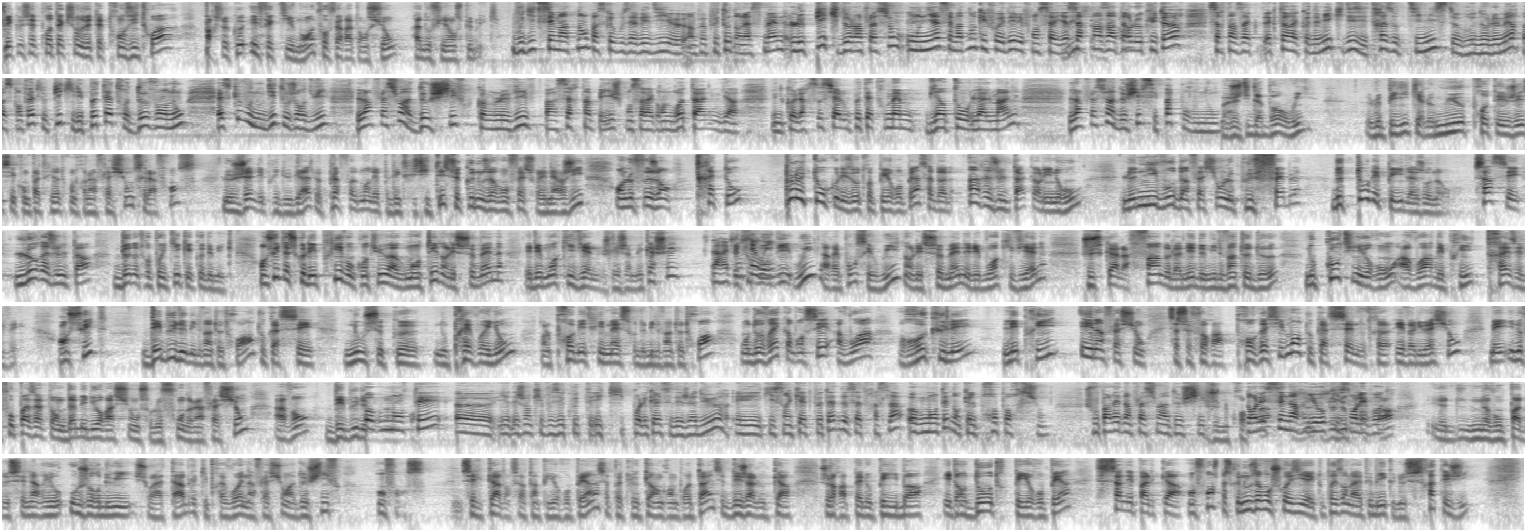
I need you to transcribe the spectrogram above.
mais que cette protection devait être transitoire parce qu'effectivement, il faut faire attention à nos finances publiques. Vous dites c'est maintenant parce que vous avez dit euh, un peu plus tôt dans la semaine, le pic de l'inflation, on y est, c'est maintenant qu'il faut aider les Français. Il y a certains interlocuteurs, certains acteurs économiques qui disent il est très optimiste, Bruno Le Maire, parce qu'en fait, le pic, il est peut-être devant nous. Est-ce que vous nous dites aujourd'hui l'inflation à deux chiffres, comme le vivent pas certains pays, je pense à la Grande-Bretagne, où il y a une colère sociale, ou peut-être même bientôt l'Allemagne, l'inflation à deux chiffres, c'est pas pour nous bah, Je dis d'abord oui. Le pays qui a le mieux protégé ses compatriotes contre l'inflation, c'est la France. Le gel des prix du gaz, le plafonnement des prix de l'électricité, ce que nous avons fait sur l'énergie, en le faisant très tôt, plus tôt que les autres pays européens, ça donne un résultat, Caroline Roux, le niveau d'inflation le plus faible de tous les pays de la zone euro. Ça, c'est le résultat de notre politique économique. Ensuite, est-ce que les prix vont continuer à augmenter dans les semaines et les mois qui viennent? Je ne l'ai jamais caché. La réponse est oui. Dit, oui, la réponse est oui. Dans les semaines et les mois qui viennent, jusqu'à la fin de l'année 2022, nous continuerons à avoir des prix très élevés. Ensuite, début 2023, en tout cas c'est nous ce que nous prévoyons, dans le premier trimestre 2023, on devrait commencer à voir reculer les prix et l'inflation. Ça se fera progressivement, en tout cas c'est notre évaluation, mais il ne faut pas attendre d'amélioration sur le front de l'inflation avant début de Augmenter, euh, il y a des gens qui vous écoutent et qui, pour lesquels c'est déjà dur et qui s'inquiètent peut-être de cette phrase-là. Augmenter dans quelle proportion? Je vous parlais d'inflation à deux chiffres. Je ne crois dans les scénarios qui sont les vôtres. Nous n'avons pas de scénario aujourd'hui sur la table qui prévoit une inflation à deux chiffres en France. C'est le cas dans certains pays européens, ça peut être le cas en Grande-Bretagne, c'est déjà le cas, je le rappelle, aux Pays-Bas et dans d'autres pays européens. Ça n'est pas le cas en France parce que nous avons choisi avec le président de la République une stratégie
